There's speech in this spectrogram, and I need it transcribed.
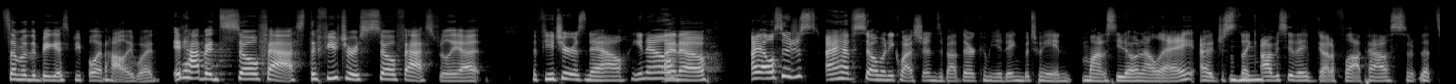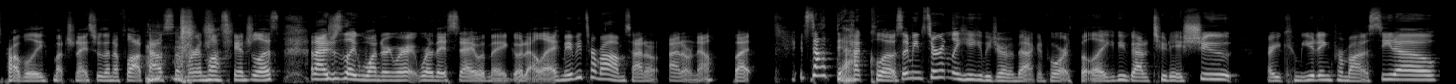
some of the biggest people in Hollywood. It happened so fast. The future is so fast, Juliet. The future is now. You know. I know. I also just I have so many questions about their commuting between Montecito and LA. I just like Mhm. obviously they've got a flop house that's probably much nicer than a flop house somewhere in Los Angeles. And I was just like wondering where where they stay when they go to LA. Maybe it's her mom's. I don't I don't know. But it's not that close. I mean, certainly he could be driven back and forth, but like if you've got a two day shoot, are you commuting from Montecito?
